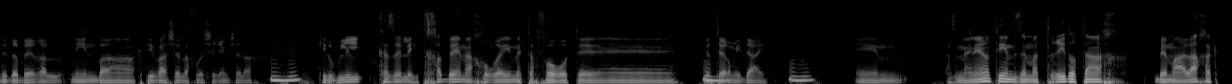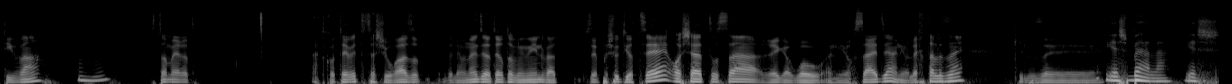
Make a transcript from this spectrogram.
לדבר על מין בכתיבה שלך, בשירים שלך. מהמם, כאילו, בלי כזה להתחבא מאחורי מטאפורות אה, יותר מהמם. מדי. אמ, אז מעניין אותי אם זה מטריד אותך במהלך הכתיבה. מהמם. זאת אומרת, את כותבת את השורה הזאת, ולאונן זה יותר טוב ממין, וזה פשוט יוצא, או שאת עושה, רגע, וואו, אני עושה את זה, אני הולכת על זה? כאילו זה... יש בהלה, יש.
